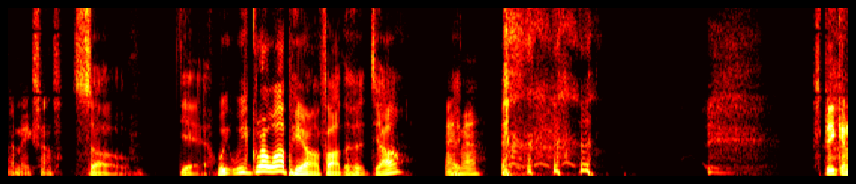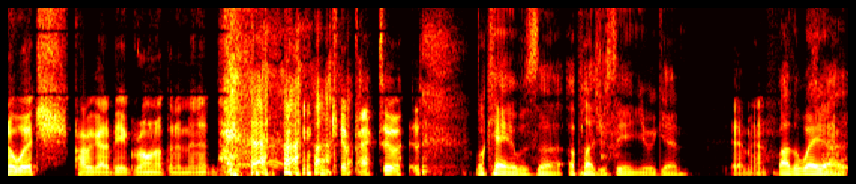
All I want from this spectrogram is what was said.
that makes sense. So yeah, we we grow up here on fatherhood, y'all. Hey, Like- man. Speaking of which, probably got to be a grown up in a minute. Get back to it. okay, it was uh, a pleasure seeing you again. Yeah, man. By the way, uh,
